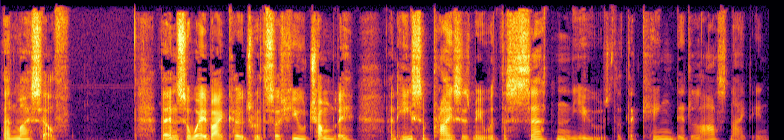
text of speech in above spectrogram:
than myself. Thence away by coach with Sir Hugh Cholmondeley, and he surprises me with the certain news that the King did last night in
